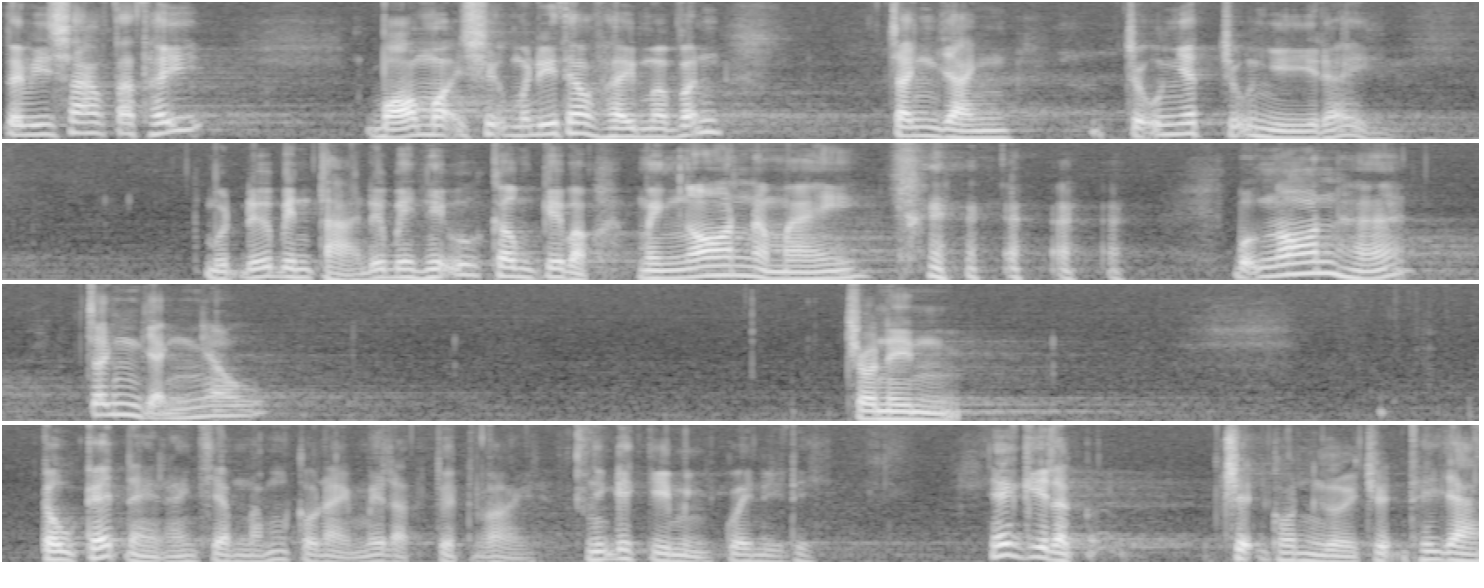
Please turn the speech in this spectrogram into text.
Tại vì sao ta thấy bỏ mọi sự mà đi theo thầy mà vẫn tranh giành chỗ nhất chỗ nhì đấy. Một đứa bên tả, đứa bên hữu công kia bảo mày ngon à mày. Bộ ngon hả? Tranh giành nhau. Cho nên câu kết này là anh chị em nắm câu này mới là tuyệt vời. Những cái kia mình quên đi đi. Những cái kia là chuyện con người, chuyện thế gian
